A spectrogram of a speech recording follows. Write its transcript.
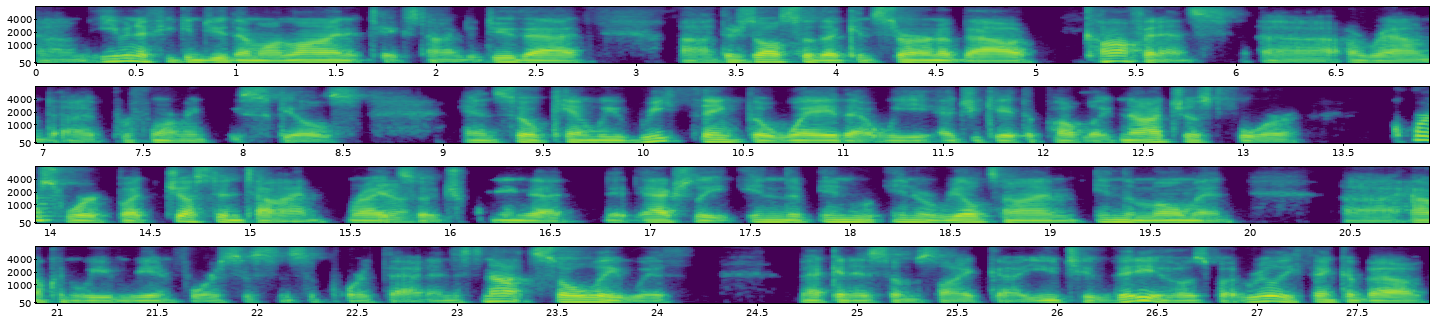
Um, even if you can do them online, it takes time to do that. Uh, there's also the concern about confidence uh, around uh, performing these skills. And so, can we rethink the way that we educate the public, not just for coursework, but just in time, right? Yeah. So, training that, that actually in the in in a real time, in the moment, uh, how can we reinforce this and support that? And it's not solely with mechanisms like uh, YouTube videos, but really think about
